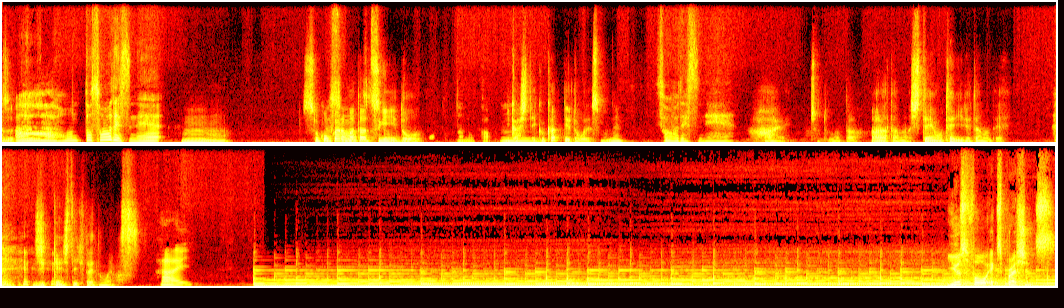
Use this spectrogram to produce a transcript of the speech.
ず。ああ、本当そうですね。うん。そこからまた次にどなのか。う生かしていくうんかっていうところですもんね。そうですね。はい。ちょっとまた新たな視点を手に入れたので、実験していきたいと思います。はい。Useful expressions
